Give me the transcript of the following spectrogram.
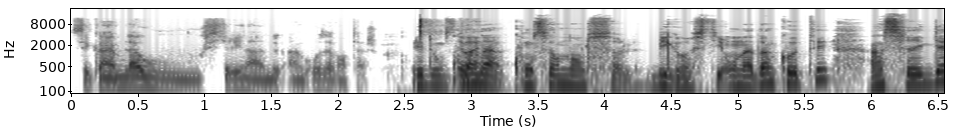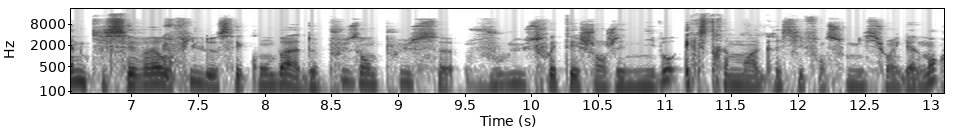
c'est quand même là où Cyril a un, gros avantage. Et donc on a, concernant le sol, Big Rusty, on a d'un côté un Cyril Gann qui, c'est vrai, au fil de ses combats, a de plus en plus voulu souhaiter changer de niveau, extrêmement agressif en soumission également,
